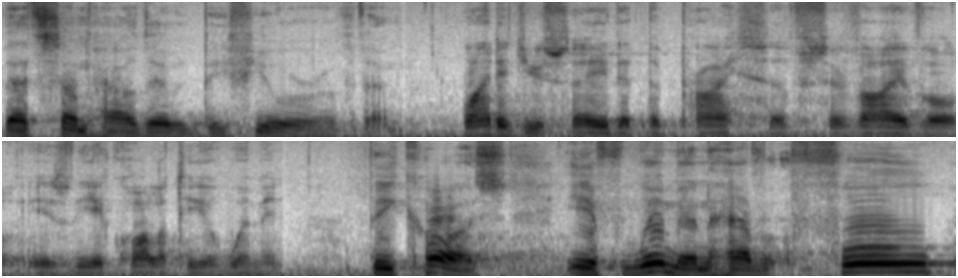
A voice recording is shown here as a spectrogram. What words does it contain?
that somehow there would be fewer of them. Why did you say that the price of survival is the equality of women? Because if women have full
